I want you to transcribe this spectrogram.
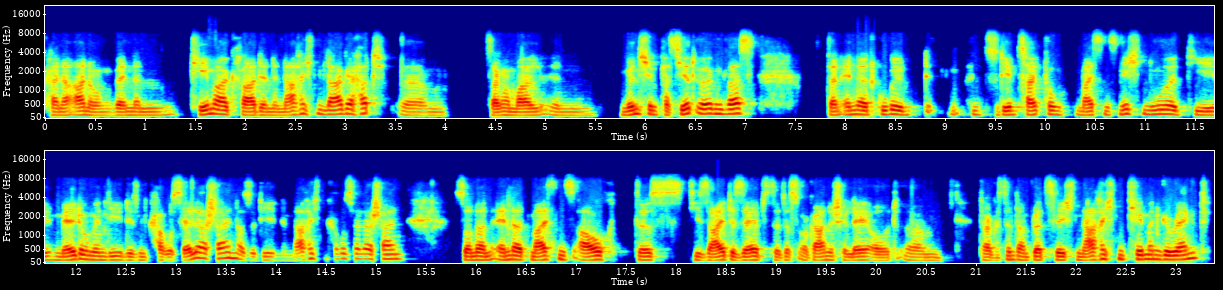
keine Ahnung, wenn ein Thema gerade eine Nachrichtenlage hat, ähm, sagen wir mal, in München passiert irgendwas, dann ändert Google zu dem Zeitpunkt meistens nicht nur die Meldungen, die in diesem Karussell erscheinen, also die in dem Nachrichtenkarussell erscheinen, sondern ändert meistens auch das, die Seite selbst, das organische Layout. Ähm, da sind dann plötzlich Nachrichtenthemen gerankt.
